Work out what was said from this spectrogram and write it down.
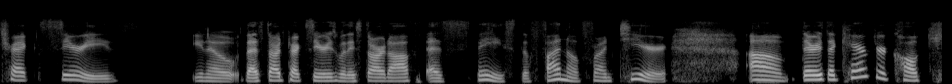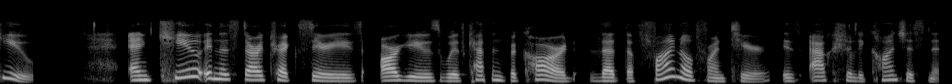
Trek series, you know, that Star Trek series where they start off as space, the final frontier, um, there's a character called Q. And Q in the Star Trek series argues with Captain Picard that the final frontier is actually consciousness.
